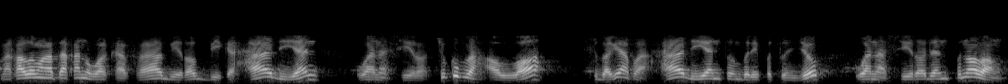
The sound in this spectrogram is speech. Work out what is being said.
Maka Allah mengatakan wa kafa bi rabbika hadiyan wa nasira. Cukuplah Allah sebagai apa? Hadian pemberi petunjuk wa nasira dan penolong.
